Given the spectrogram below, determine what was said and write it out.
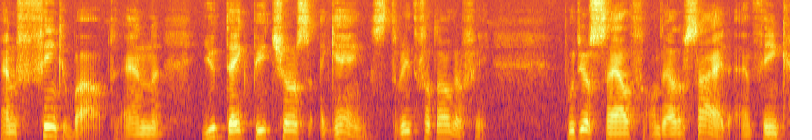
And think about and you take pictures again street photography. Put yourself on the other side and think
